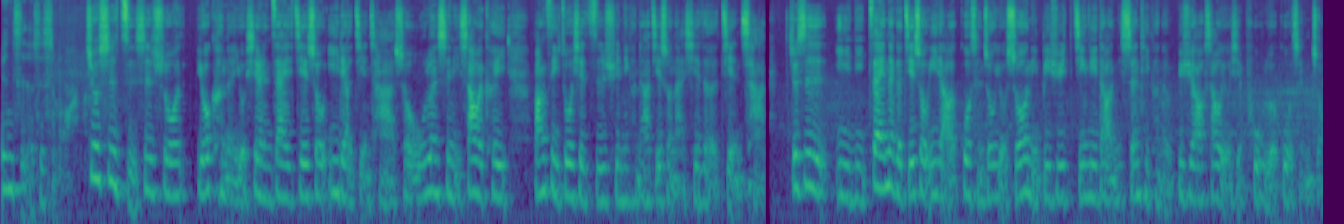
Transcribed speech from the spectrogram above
圈指的是什么啊？就是只是说，有可能有些人在接受医疗检查的时候，无论是你稍微可以帮自己做一些咨询，你可能要接受哪些的检查。就是以你在那个接受医疗的过程中，有时候你必须经历到你身体可能必须要稍微有一些铺路的过程中。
